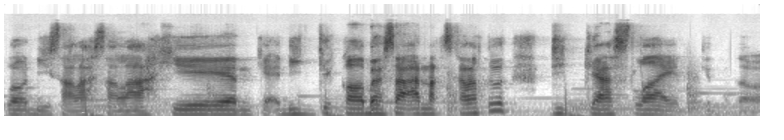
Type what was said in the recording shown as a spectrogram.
lo disalah-salahin, kayak di kalau bahasa anak sekarang tuh di gaslight gitu.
